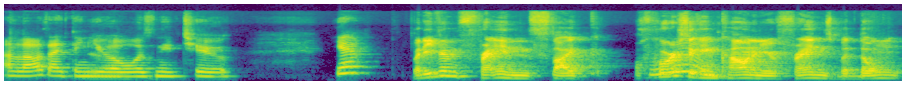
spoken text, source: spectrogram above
a lot. I think you always need to, Yeah. but even friends like of course you can Mhm. count on your friends but don't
